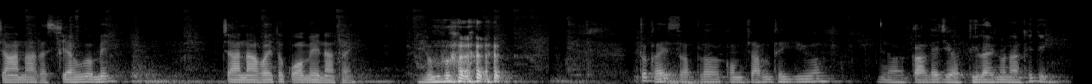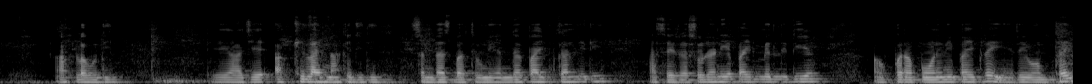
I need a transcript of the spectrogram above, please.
ચાના રસિયા હું અમે. ચા ના હોય તો કોમે ના થાય. એવું તો કહીશ આપણો કોમ ચાલુ થઈ ગયું કાલે જે અડધી લાઈનો નાખી હતી આટલા સુધી એ આજે આખી લાઈન નાખી દીધી. સંડાસ બાથરૂમની અંદર પાઇપ કાઢી દીધી. આ સાઈડ રસોડાની પાઇપ મેળવી દીધી ઉપર આ પોણીની પાઇપ રહી, એ ઓમ થઈ.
